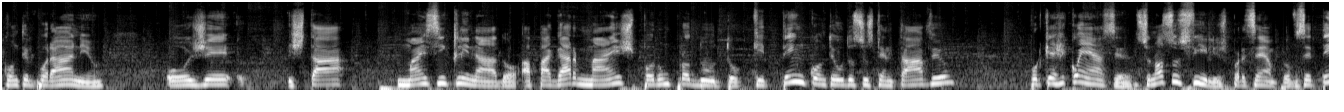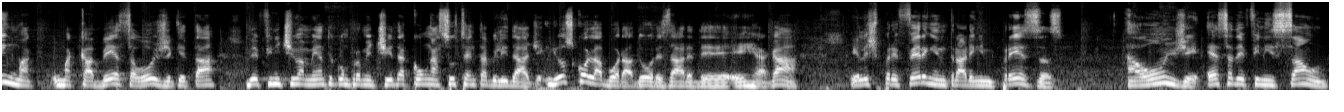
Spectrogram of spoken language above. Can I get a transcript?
contemporâneo hoje está mais inclinado a pagar mais por um produto que tem um conteúdo sustentável, porque reconhece. Se nossos filhos, por exemplo, você tem uma, uma cabeça hoje que está definitivamente comprometida com a sustentabilidade. E os colaboradores da área de RH, eles preferem entrar em empresas aonde essa definição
